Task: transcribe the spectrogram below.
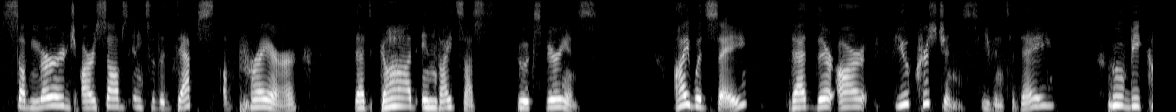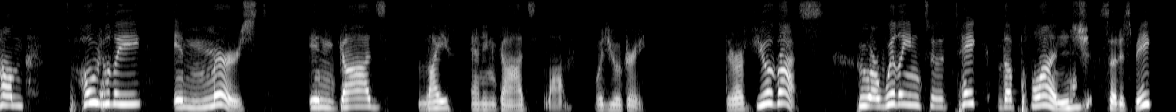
submerge ourselves into the depths of prayer that God invites us to experience. I would say that there are few Christians, even today, who become totally immersed in God's life and in God's love. Would you agree? There are few of us who are willing to take the plunge, so to speak,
